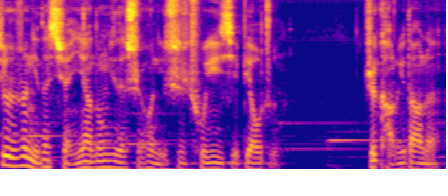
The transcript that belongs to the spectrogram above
就是说你在选一样东西的时候，你是出于一些标准，只考虑到了。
